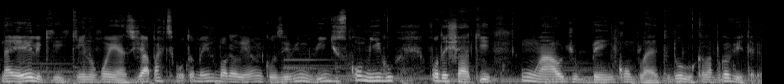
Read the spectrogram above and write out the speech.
né? Ele que quem não conhece já participou também do Bora Leão, inclusive em vídeos comigo. Vou deixar aqui um áudio bem completo do Luca Laprovítera.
